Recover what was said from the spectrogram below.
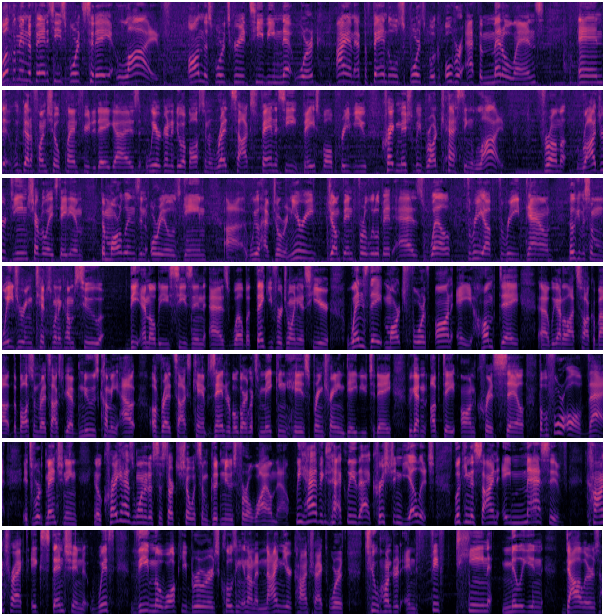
Welcome into Fantasy Sports Today live on the Sports Grid TV network. I am at the FanDuel Sportsbook over at the Meadowlands, and we've got a fun show planned for you today, guys. We are going to do a Boston Red Sox fantasy baseball preview. Craig Mish will be broadcasting live from Roger Dean Chevrolet Stadium, the Marlins and Orioles game. Uh, we'll have Joe Ranieri jump in for a little bit as well. Three up, three down. He'll give us some wagering tips when it comes to the MLB season as well. But thank you for joining us here Wednesday, March 4th on a hump day. Uh, we got a lot to talk about. The Boston Red Sox, we have news coming out of Red Sox camp. Xander Bogaerts making his spring training debut today. We got an update on Chris Sale. But before all of that, it's worth mentioning, you know, Craig has wanted us to start the show with some good news for a while now. We have exactly that. Christian Yelich looking to sign a massive contract extension with the Milwaukee Brewers, closing in on a nine year contract worth $215 million.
